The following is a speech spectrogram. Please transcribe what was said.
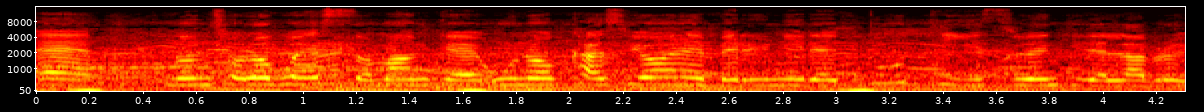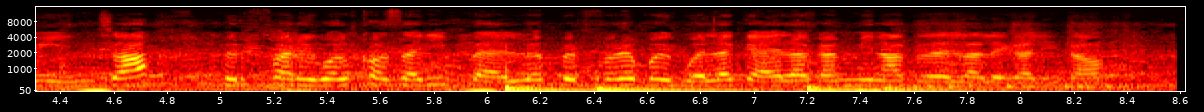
E non solo questo ma anche un'occasione per riunire tutti gli studenti della provincia per fare qualcosa di bello e per fare poi quella che è la camminata della legalità.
